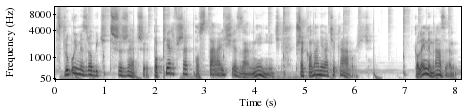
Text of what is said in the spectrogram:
Spróbujmy zrobić trzy rzeczy. Po pierwsze, postaraj się zamienić przekonanie na ciekawość. Kolejnym razem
